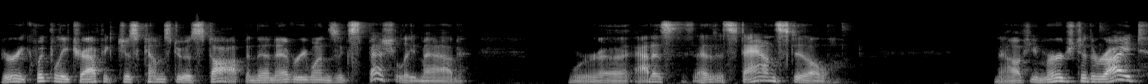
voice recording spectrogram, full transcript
very quickly, traffic just comes to a stop, and then everyone's especially mad. We're uh, at, a, at a standstill. Now, if you merge to the right,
